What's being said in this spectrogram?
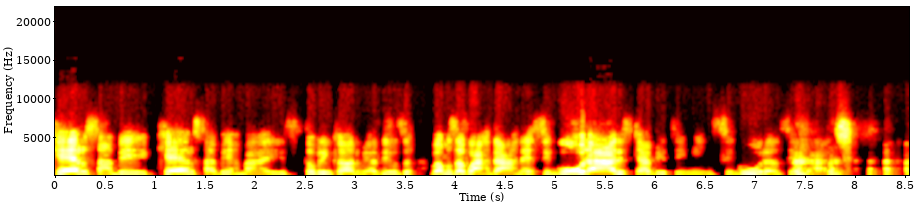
Quero saber, quero saber mais. Tô brincando, minha deusa. Vamos aguardar, né? Segura, Ares, que habita em mim. Segura a ansiedade.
